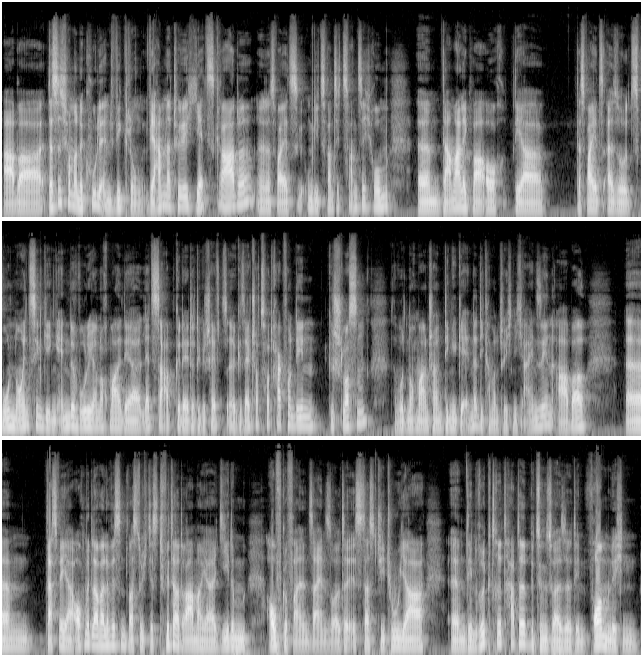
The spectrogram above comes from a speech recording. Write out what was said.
aber das ist schon mal eine coole Entwicklung. Wir haben natürlich jetzt gerade, äh, das war jetzt um die 2020 rum, ähm, damalig war auch der, das war jetzt also 2019 gegen Ende, wurde ja noch mal der letzte abgedatete Geschäfts-, äh, Gesellschaftsvertrag von denen geschlossen. Da wurden noch mal anscheinend Dinge geändert, die kann man natürlich nicht einsehen, aber ähm, was wir ja auch mittlerweile wissen, was durch das Twitter-Drama ja jedem aufgefallen sein sollte, ist, dass G2 ja ähm, den Rücktritt hatte, beziehungsweise den formlichen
